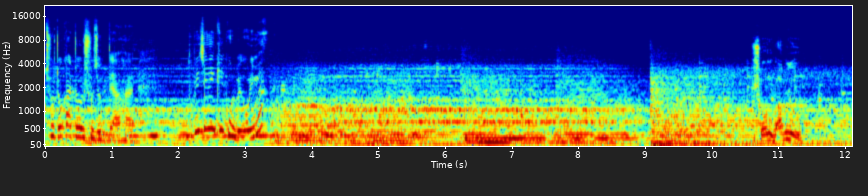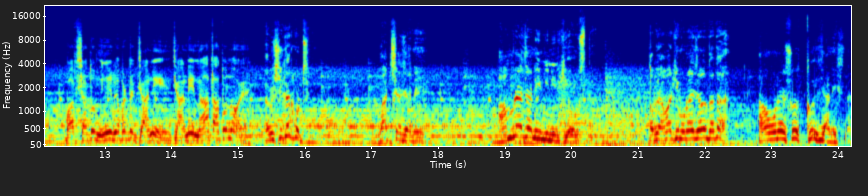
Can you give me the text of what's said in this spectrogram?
ছোটখাটো সুযোগ দেওয়া হয়। তুমি জানি কি করবে গরিমা? শোন বাবলু বাদশা তো মিনির ব্যাপারটা জানে। জানে না, তা তো নয়। আমি স্বীকার করছি। বাচ্চা জানে। আমরা জানি মিনির কি অবস্থা। তবে আমার কি মনে হয় জানো দাদা? আমার মনে হয় শুধু তুই জানিস না।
